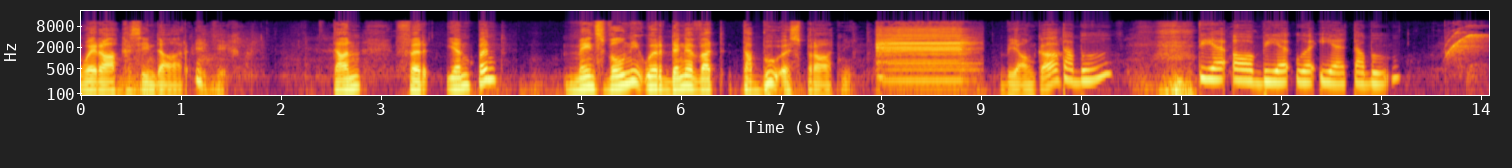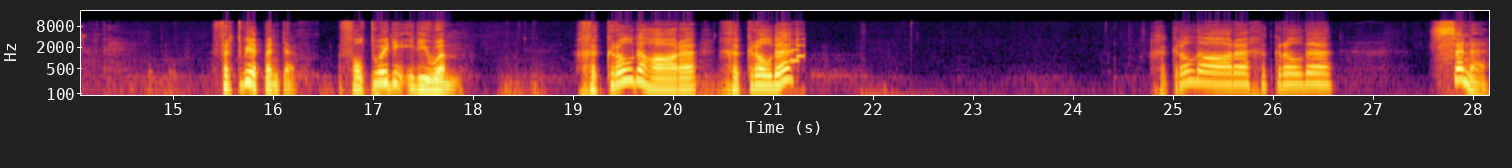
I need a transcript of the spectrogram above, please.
Mooi raak gesien daar, Hedwig. Dan vir 1 punt. Mens wil nie oor dinge wat taboe is praat nie. Bianca, Taboe. T A B O E taboe. vir 2 punte. Voltooi die idioom. Gekrulde hare, gekrulde Gekrulde hare, gekrulde sinne.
